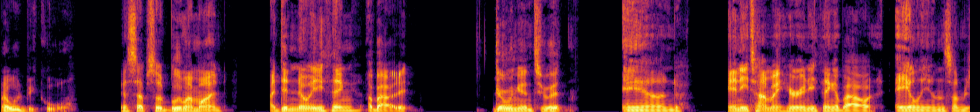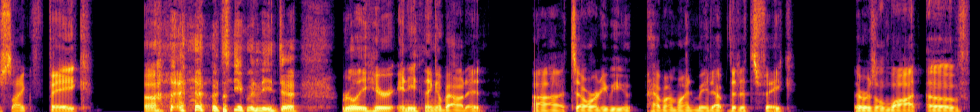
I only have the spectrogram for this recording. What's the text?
That would be cool. This episode blew my mind. I didn't know anything about it going into it. And anytime I hear anything about aliens, I'm just like, fake. Uh, I don't even need to really hear anything about it uh, to already be have my mind made up that it's fake. There was a lot of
